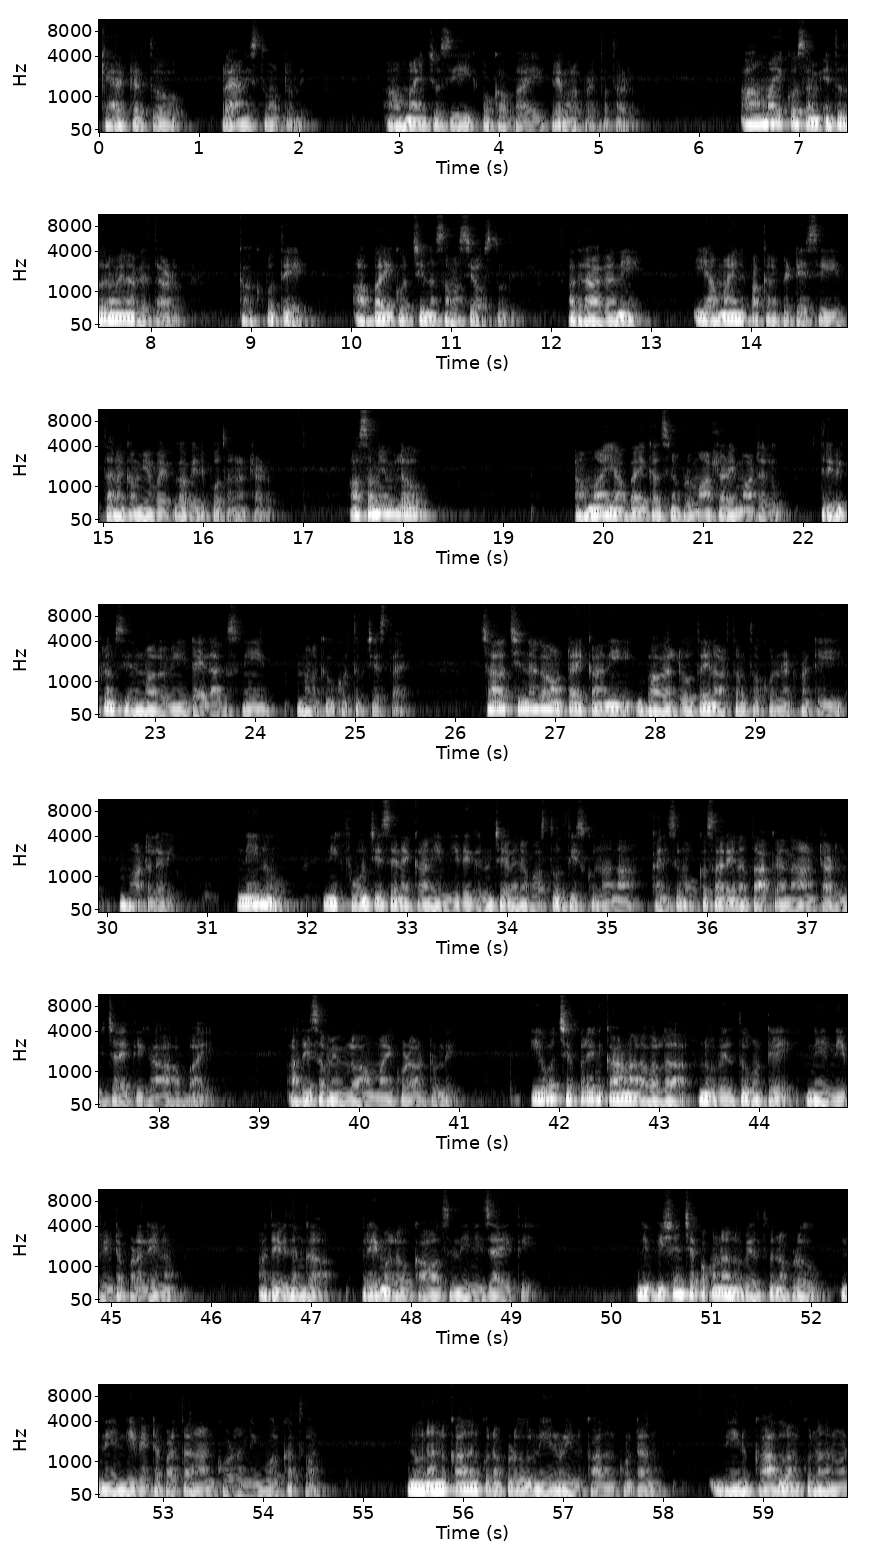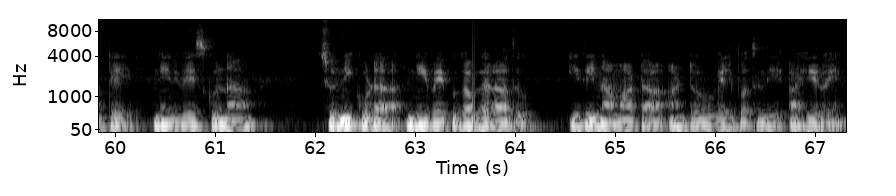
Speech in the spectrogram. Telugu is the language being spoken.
క్యారెక్టర్తో ప్రయాణిస్తూ ఉంటుంది. ఆ అమ్మాయిని చూసి ఒక అబ్బాయి ప్రేమలో పడిపోతాడు. ఆ అమ్మాయి కోసం ఎంత దూరమైనా వెళ్తాడు. కాకపోతే ఆ అబ్బాయికి చిన్న సమస్య వస్తుంది. అది రాగానే ఈ అమ్మాయిని పక్కన పెట్టేసి తన గమ్యం వైపుగా వెళ్ళిపోతానంటాడు. ఆ సమయంలో అమ్మాయి అబ్బాయి కలిసినప్పుడు మాట్లాడే మాటలు త్రివిక్రమ్ సినిమాలోని డైలాగ్స్ని మనకు గుర్తుకు చేస్తాయి. చాలా చిన్నగా ఉంటాయి కానీ బాగా లోతైన అర్థంతో కూడినటువంటి మాటలు అవి నేను నీకు ఫోన్ చేశానే కానీ నీ దగ్గర నుంచి ఏమైనా వస్తువులు తీసుకున్నానా? కనీసం ఒక్కసారైనా తాకానా? అంటాడు నిజాయితీగా ఆ అబ్బాయి. అదే సమయంలో ఆ అమ్మాయి కూడా అంటుంది. ఏవో చెప్పలేని కారణాల వల్ల నువ్వు వెళ్తూ ఉంటే నేను నీ వెంట పడలేను. అదేవిధంగా ప్రేమలో కావాల్సింది నిజాయితీ. నీ విషయం చెప్పకుండా నువ్వు వెళ్తున్నప్పుడు నేను నీ వెంట పడతాను అనుకోవడం నీ మూర్ఖత్వం. నువ్వు నన్ను కాదనుకున్నప్పుడు నేను నిన్ను కాదనుకుంటాను. నేను కాదు అనుకున్నాను అంటే నేను వేసుకున్న చున్నీ కూడా నీ వైపుగా రాదు. ఇది నా మాట అంటూ వెళ్ళిపోతుంది ఆ హీరోయిన్.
